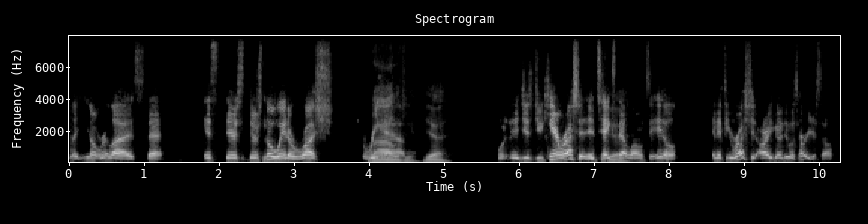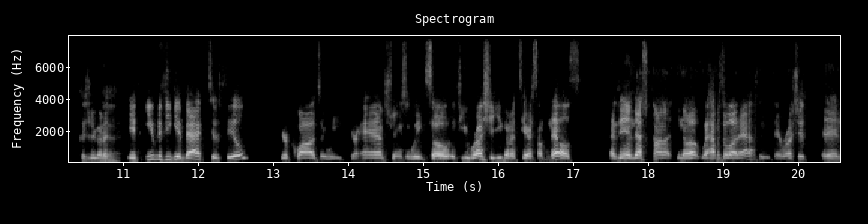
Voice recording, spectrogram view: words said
but you don't realize that it's there's there's no way to rush rehab. Biology. Yeah. It just you can't rush it. It takes yeah. that long to heal. And if you rush it, all you're gonna do is hurt yourself because you're gonna yeah. if even if you get back to the field, your quads are weak, your hamstrings are weak. So if you rush it, you're gonna tear something else. And then that's kind of you know what happens to a lot of athletes. They rush it, and then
